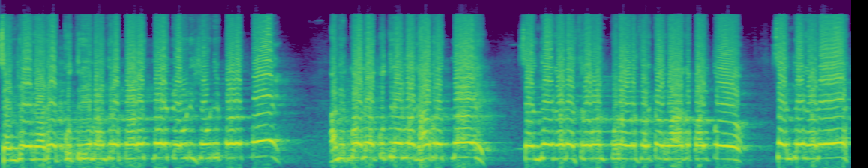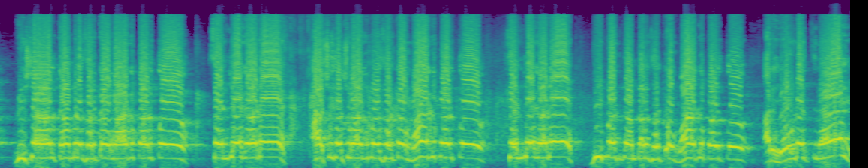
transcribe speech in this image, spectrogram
संजय गाडे कुत्री मांजर पाळत नाही बेवडी शेवडी पाळत नाही. आणि कोण्या कुत्र्यांना घाबरत नाही. संजय गाडे श्रवण पुलावर सारखा वाघ पाळतो. संजय गाडे विशाल कांबळे सारखा वाघ पाळतो. संजय गाडे आशुतोष वाघमळासारखा वाघ पाळतो. संजय गाडे दीपक जामदार वाघ पाळतो. अरे एवढंच नाही.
